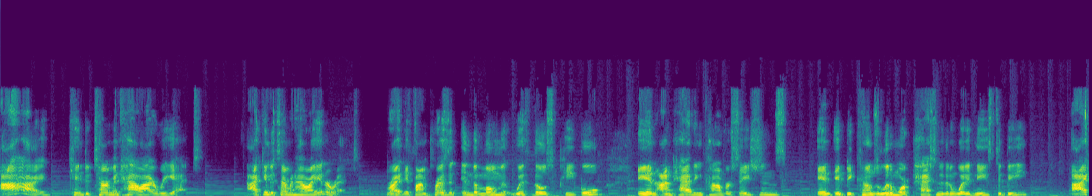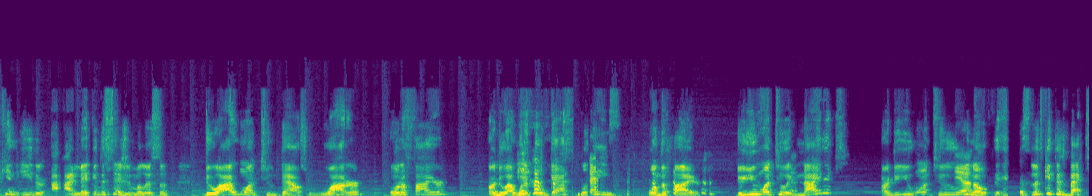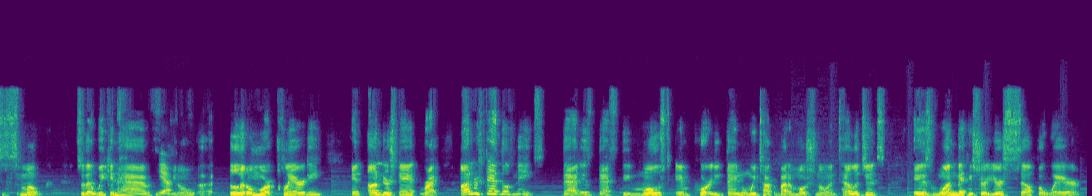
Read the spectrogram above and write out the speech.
I can determine how I react, I can determine how I interact. Right. If I'm present in the moment with those people, and I'm having conversations and it becomes a little more passionate than what it needs to be, I can either I make a decision, Melissa. Do I want to douse water on a fire or do I want to throw gasoline on the fire? Do you want to ignite it or do you want to, yeah. you know, let's, let's, get this back to smoke so that we can have, yeah. you know, a, a little more clarity and understand, right? Understand those needs that is that's the most important thing when we talk about emotional intelligence is one making sure you're self-aware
